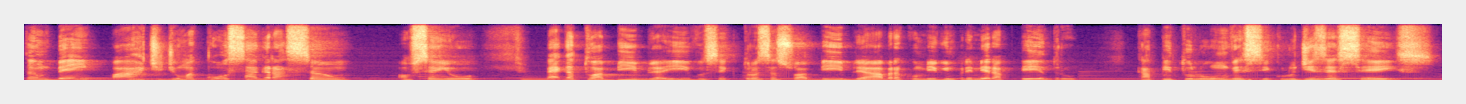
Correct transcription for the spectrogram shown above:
também parte de uma consagração. ao Senhor. Pega a tua Bíblia aí, você que trouxe a sua Bíblia, abra comigo em 1 Pedro, capítulo 1, versículo 16.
